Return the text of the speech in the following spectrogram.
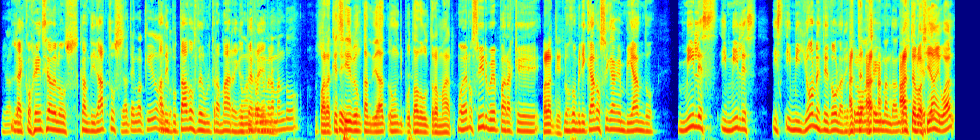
La escogencia de los candidatos la tengo aquí. Don, a diputados de ultramar en el don Antonio me la PRM. mandó. ¿Para qué Sí. sirve un candidato, un diputado ultramar? Bueno, sirve para que ¿Para qué? los dominicanos sigan enviando miles y miles y, y millones de dólares. Eso lo van a seguir mandando. antes lo hacían igual.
